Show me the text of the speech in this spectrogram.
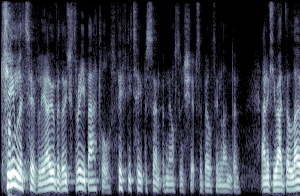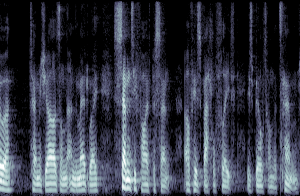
Cumulatively, over those three battles, 52% of Nelson's ships are built in London. And if you add the lower Thames Yards and the Medway, 75% of his battle fleet is built on the Thames.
